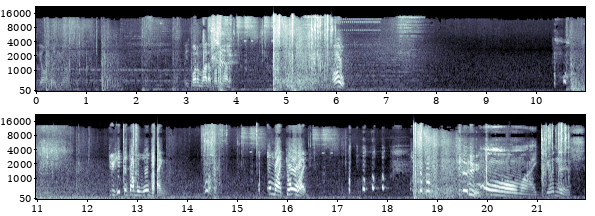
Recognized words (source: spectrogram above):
going? Where's he going? He's bottom ladder, bottom ladder. Oh! you hit the double wall bang. Oh my god! Dude, Oh my goodness.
